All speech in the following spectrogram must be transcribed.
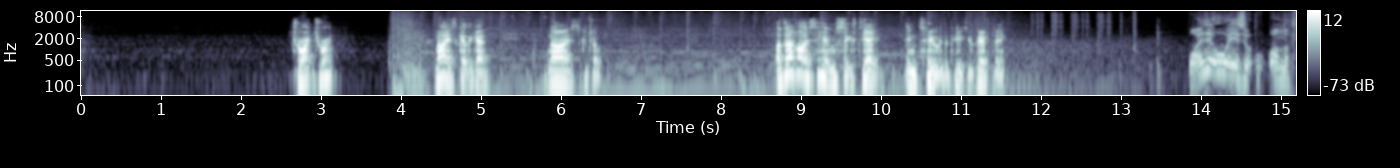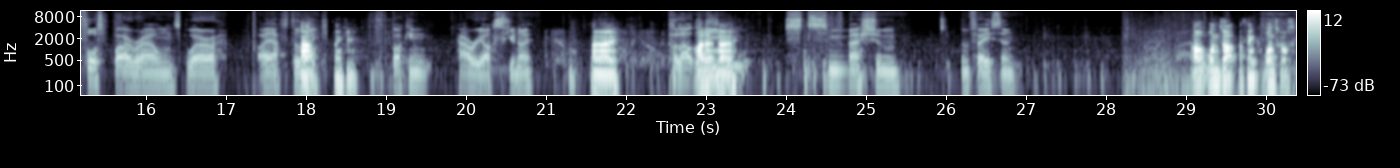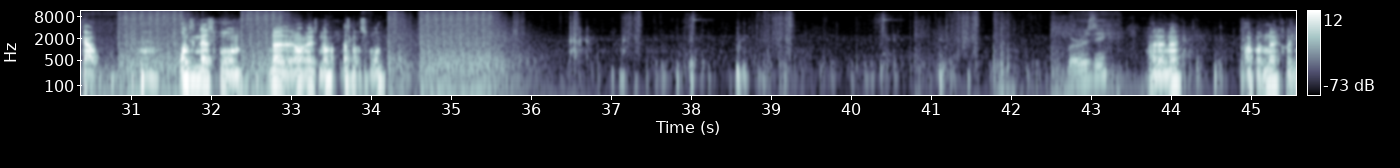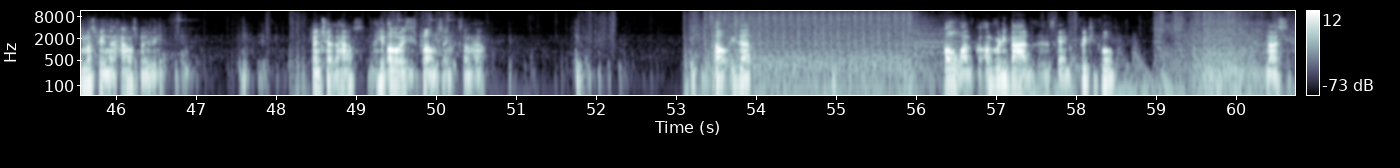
To right, to right. Nice, get the gun. Nice, good job. I don't know how I hit him 68 in two with the P250. Why is it always on the forced buy rounds where I have to Oh, like thank you. fucking parry us? You know, I know. pull out the I don't know. smash them, them face in. Oh, one's up, I think. One's got a scout. One's in their spawn. No, they're not. No, it's not. That's not spawn. Where is he? I don't know. I've got no clue. He must be in that house, maybe. Go and check the house. He, otherwise, he's planting somehow. Oh, he's there. Oh, got, I'm really bad at this game. 54. Nice.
